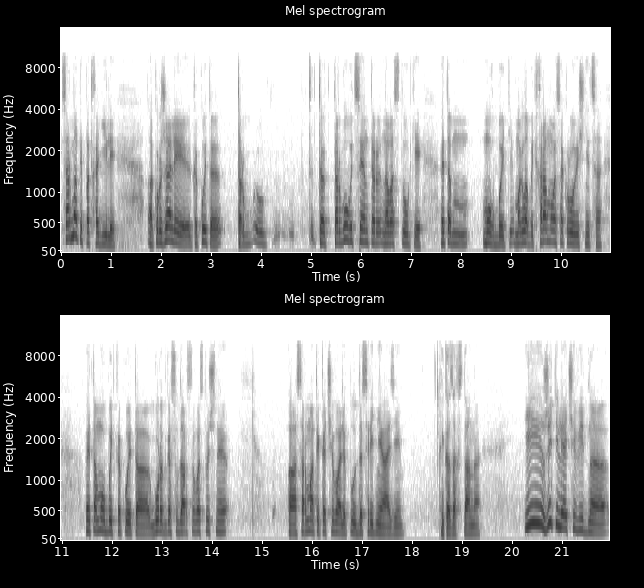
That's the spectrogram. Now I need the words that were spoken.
Сарматы подходили, окружали какой-то торговый центр на востоке. Это мог быть, могла быть храмовая сокровищница, это мог быть какой-то город-государство восточное, а сарматы кочевали вплоть до Средней Азии и Казахстана. И жители, очевидно,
